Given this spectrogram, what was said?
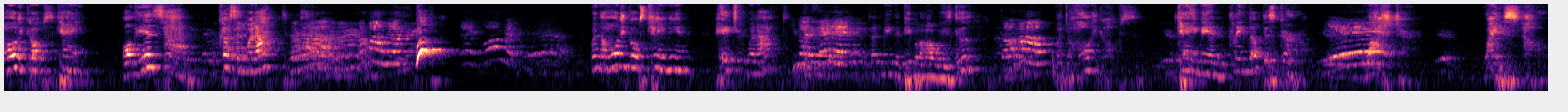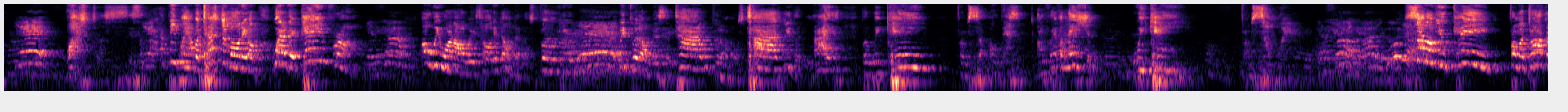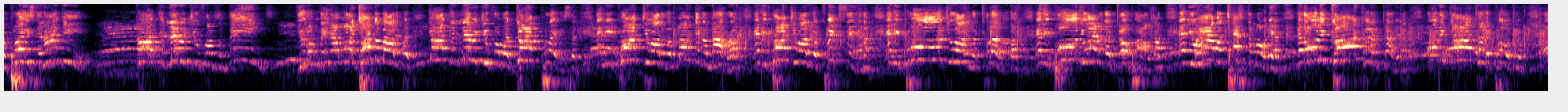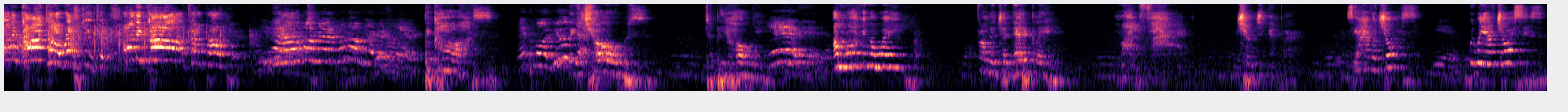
Holy Ghost came on the inside, cussing went out. Come on now. Woo! Hey, glory. When the Holy Ghost came in, hatred went out. You better say that. Doesn't mean that people are always good. Come on. But the Holy Ghost came in and cleaned up this girl, Yeah. washed her, white as snow, Yeah. washed us. It's a lot of people have a testimony of where they came from. Oh, we weren't always holy. Don't let us fool you. We put on this tie, we put on those ties, we look nice, but we came from some. Oh, that's a revelation. We came from somewhere. Yes, sir. Hallelujah. Some of you came from a darker place than I did. God delivered you from some things. You don't, may not want to talk brought you out of the muck and the mire. And He brought you out of the quicksand. And He pulled you out of the club. And He pulled you out of the dope house. And you have a testimony that only God could have done it. Only God could have pulled you. Only God could have rescued you. Only God could have brought you. You better come on here. Come on here, missionary. Because Let the Lord use we chose to be holy. I'm walking away from the genetically modified church member. See, I have a choice. We, we have choices.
